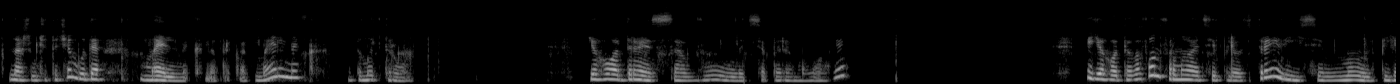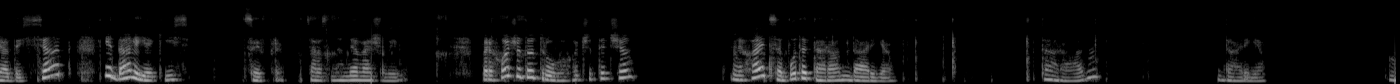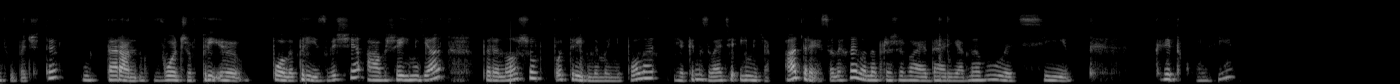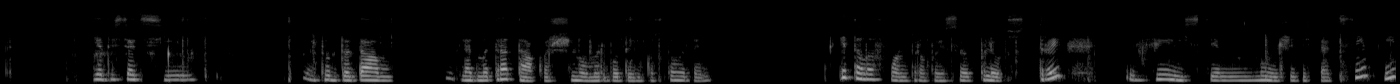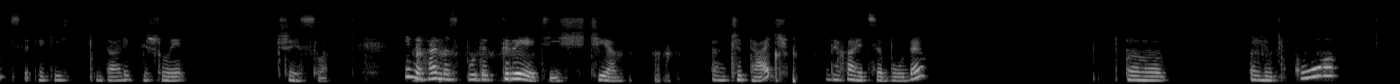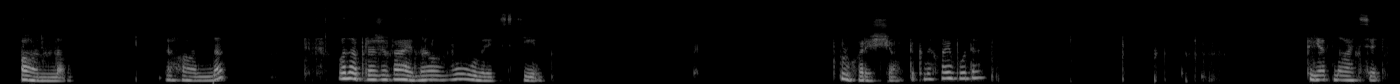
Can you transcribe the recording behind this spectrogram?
нашим читачем буде Мельник, наприклад, Мельник Дмитро. Його адреса вулиця Перемоги. І його телефон формації плюс 3, 8, 0, 50 і далі якісь цифри. Зараз вони не важливі. Переходжу до другого читача. Нехай це буде Таран Дар'я. Таран Дар'я. Вибачте, таран вводжу в. Е, поле прізвище, а вже ім'я переношу в потрібне мені поле, яке називається ім'я. Адреса. Нехай вона проживає Дар'я на вулиці Квітковій. 57. Тут додам для Дмитра також номер будинку 101. І телефон прописую плюс 3, 8067 і якісь далі пішли числа. І нехай у нас буде третій ще е, читач, нехай це буде е, Любко Анна. Ганна. Вона проживає на вулиці. Ну, Хрещатик нехай буде. 15.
